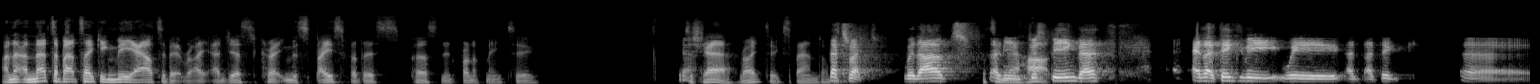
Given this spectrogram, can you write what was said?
And, and that's about taking me out of it, right? And just creating the space for this person in front of me to yeah. to share, right? To expand on. That's right. Without, I mean, just being there. And I think we, we, I, I think, uh,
